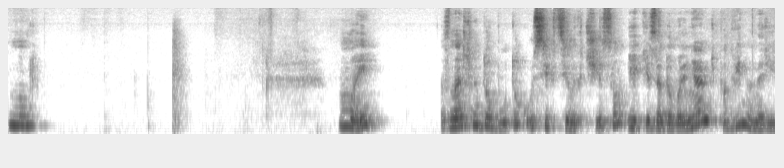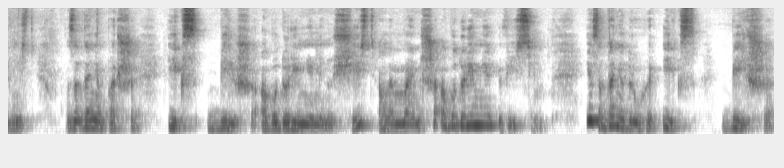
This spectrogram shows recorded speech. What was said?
0. Ми знайшли добуток усіх цілих чисел, які задовольняють подвійну нерівність. Завдання перше х більше або дорівнює мінус 6, але менше або дорівнює 8. І завдання друге х більше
